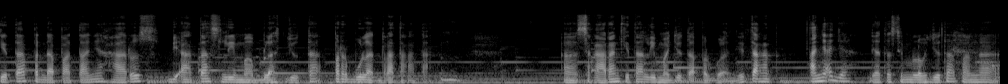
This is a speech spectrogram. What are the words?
Kita pendapatannya harus di atas 15 juta per bulan rata-rata. Eh, sekarang kita 5 juta per bulan. Jadi tangan tanya aja di atas 15 juta apa enggak?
